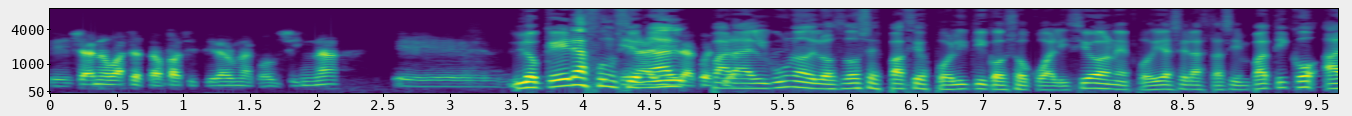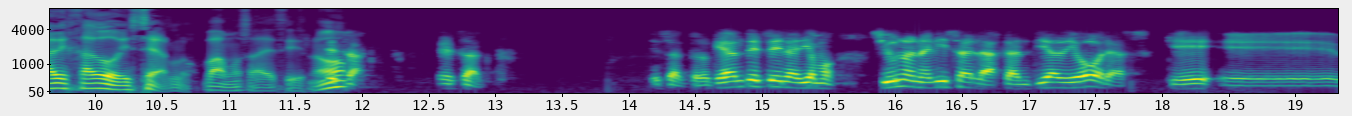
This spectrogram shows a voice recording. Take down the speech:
Eh, ya no va a ser tan fácil tirar una consigna. Eh, Lo que era funcional para alguno de los dos espacios políticos o coaliciones, podía ser hasta simpático, ha dejado de serlo, vamos a decir, ¿no? Exacto, exacto. Exacto, lo que antes era, digamos, si uno analiza la cantidad de horas que eh,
